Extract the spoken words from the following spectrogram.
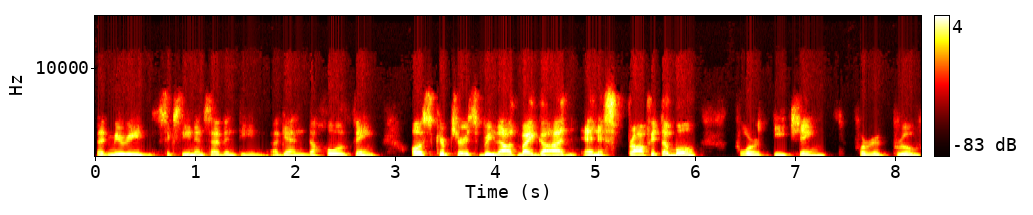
Let me read 16 and 17 again, the whole thing. All scripture is breathed out by God and is profitable for teaching, for reproof,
